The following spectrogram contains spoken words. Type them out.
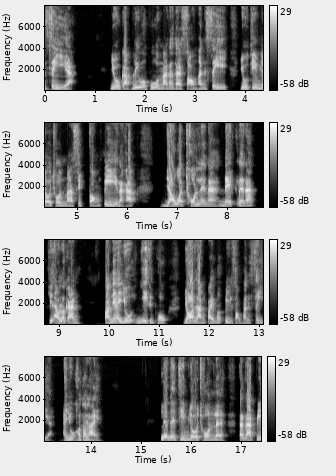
2004อะอยู่กับลิเวอร์พูลมาตั้งแต่ 2004 อยู่ทีมเยาวชนมา 12 ปีนะครับ เยาวชนเลยนะ เด็กเลยนะ คิดเอาแล้วกัน ตอนนี้อายุ 26 ย้อนหลังไปเมื่อปี 2004อะอายุเขาเท่าไหร่ เล่นในทีมเยาวชนเลย ตั้งแต่ปี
